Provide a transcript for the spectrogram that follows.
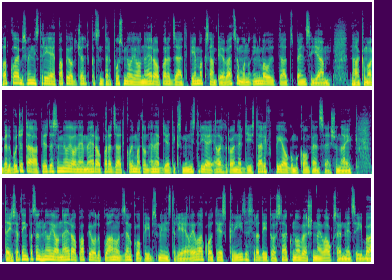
Labklājības ministrijai papildu 14,5 miljonu eiro paredzēti piemaksām pie vecuma un invaliditātes pensijām. Nākamā gada budžetā 50 miljoniem eiro paredzēti klimata un enerģētikas ministrijai elektroenerģijas tarifu pieauguma kompensēšanai. Te 17 miljonu eiro papildu plānot zemkopības ministrijai lielākoties krīzes radīto seku novēršanai lauksaimniecībā.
